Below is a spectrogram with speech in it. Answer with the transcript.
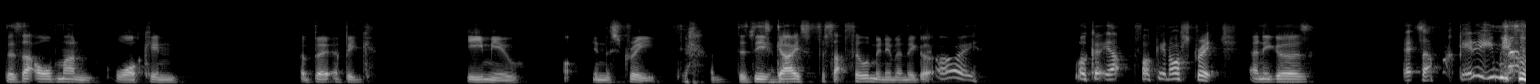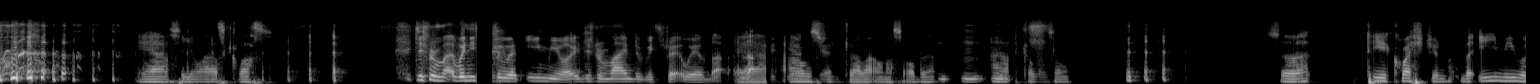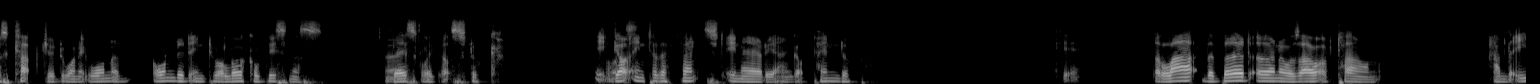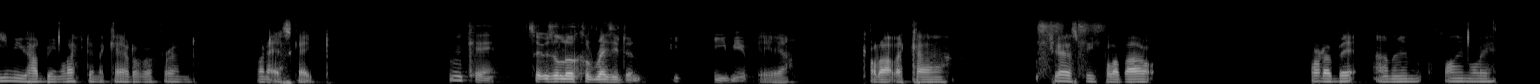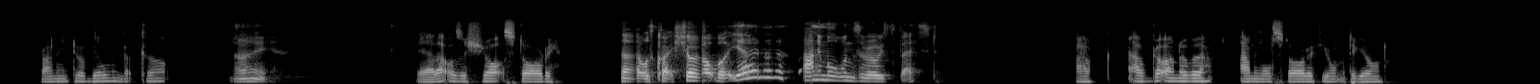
there's that old man walking a bit a big emu in the street? Yeah, And there's these guys f- sat filming him, and they go, "Oi, look at that fucking ostrich!" And he goes, "It's a fucking emu." Yeah, I've seen that as class. just remi- when you said the word emu, it just reminded me straight away of that. Yeah, that I was yeah. thinking of that when I saw the Mm, mm, mm. article as well. so, to your question, the emu was captured when it wandered, wandered into a local business. Right. Basically, got stuck. It got into the fenced-in area and got penned up. Okay. The la- the bird owner was out of town, and the emu had been left in the care of a friend when it escaped. Okay. So it was a local resident emu. Yeah, got out of the car, chased people about, for a bit, and then finally ran into a building, got caught. All right. Yeah, that was a short story. That was quite short, but yeah, no, no. Animal ones are always the best. I've I've got another animal story if you want me to go on.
